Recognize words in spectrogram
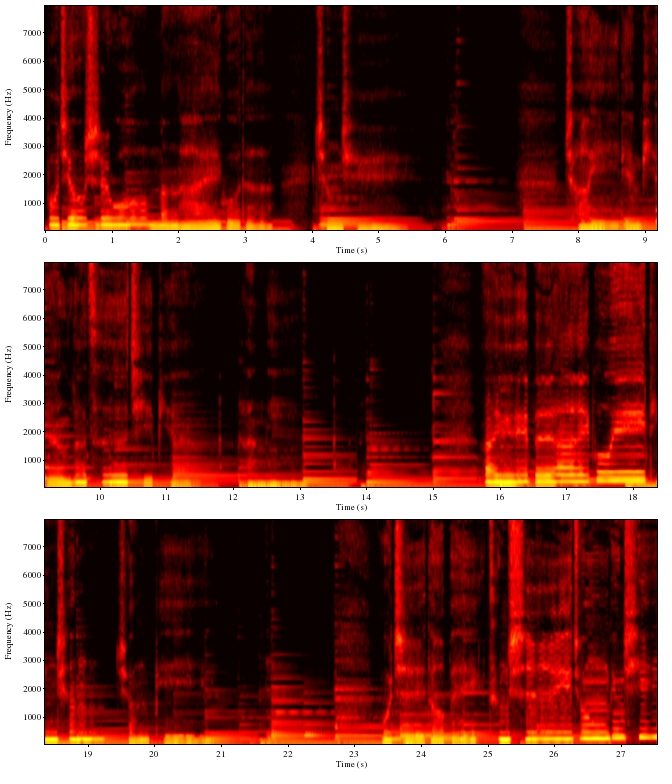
不就是我们爱过的证据？差一点骗了自己，骗了你。爱与被爱不一定成正比。我知道被疼是一种运气。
